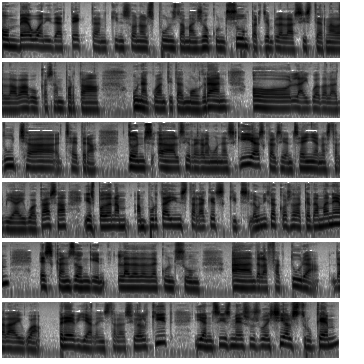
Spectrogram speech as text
on veuen i detecten quins són els punts de major consum, per exemple, la cisterna del lavabo, que s'emporta una quantitat molt gran, o l'aigua de la dutxa, etc. Doncs eh, els hi regalem unes guies que els hi ensenyen a estalviar aigua a casa i es poden em emportar i instal·lar aquests kits. L'única cosa que demanem és que ens donguin la dada de consum eh, de la factura de l'aigua prèvia a la instal·lació del kit i en sis mesos o així els truquem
